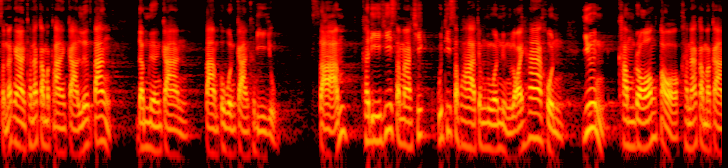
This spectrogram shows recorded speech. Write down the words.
สำนักงานคณะกรรมการการเลือกตั้งดำเนินการตามกระบวนการคดีอยู่ 3. คดีที่สมาชิกวุฒิสภาจำนวน 105 คน ยื่นคำร้องต่อคณะกรรมการ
